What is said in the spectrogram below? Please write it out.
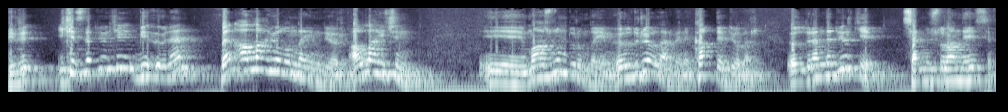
Biri, ikisi de diyor ki bir ölen ben Allah yolundayım diyor. Allah için e, mazlum durumdayım. Öldürüyorlar beni, katlediyorlar. Öldüren de diyor ki sen Müslüman değilsin.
